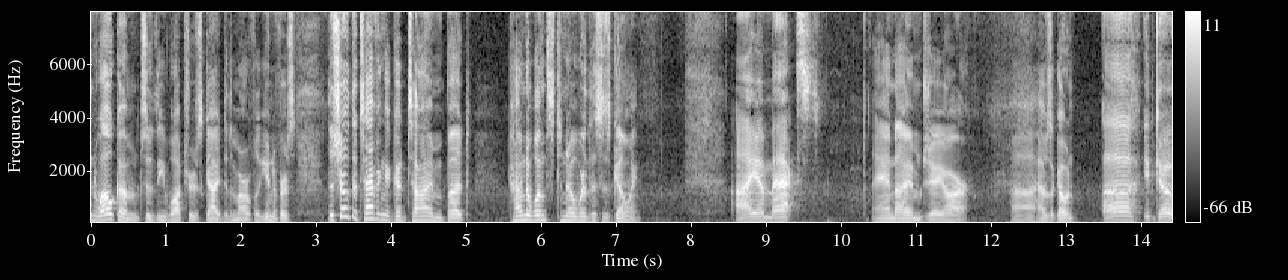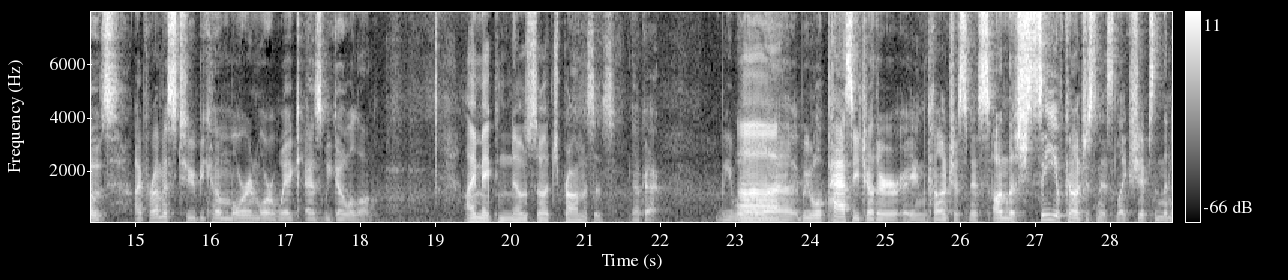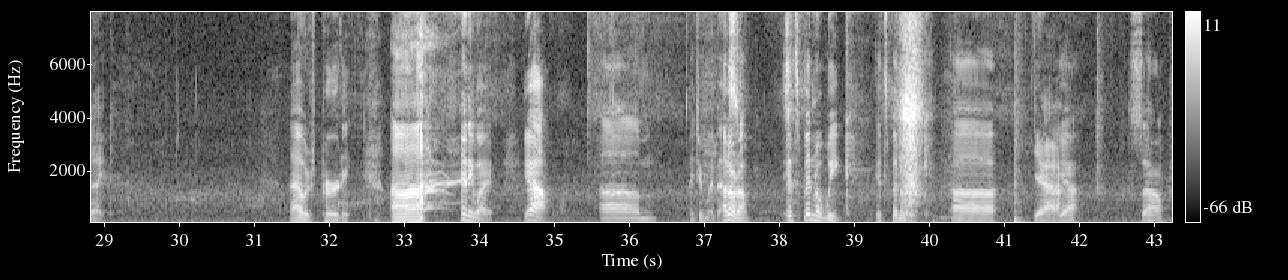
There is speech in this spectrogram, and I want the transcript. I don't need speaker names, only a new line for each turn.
And welcome to the Watcher's Guide to the Marvel Universe, the show that's having a good time but kind of wants to know where this is going.
I am Max.
And I'm JR. Uh, how's it going?
Uh, it goes. I promise to become more and more awake as we go along.
I make no such promises.
Okay. We will uh, uh, we will pass each other in consciousness on the sea of consciousness like ships in the night.
That was pretty. Uh anyway, yeah. Um
I do my best.
I don't know. It's been a week. It's been a week. Uh
yeah.
Yeah. So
